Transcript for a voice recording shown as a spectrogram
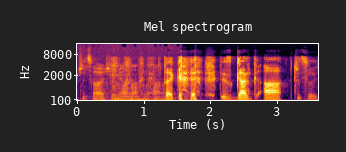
czy coś, imiona na A. Tak. To jest gang A, czy coś.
